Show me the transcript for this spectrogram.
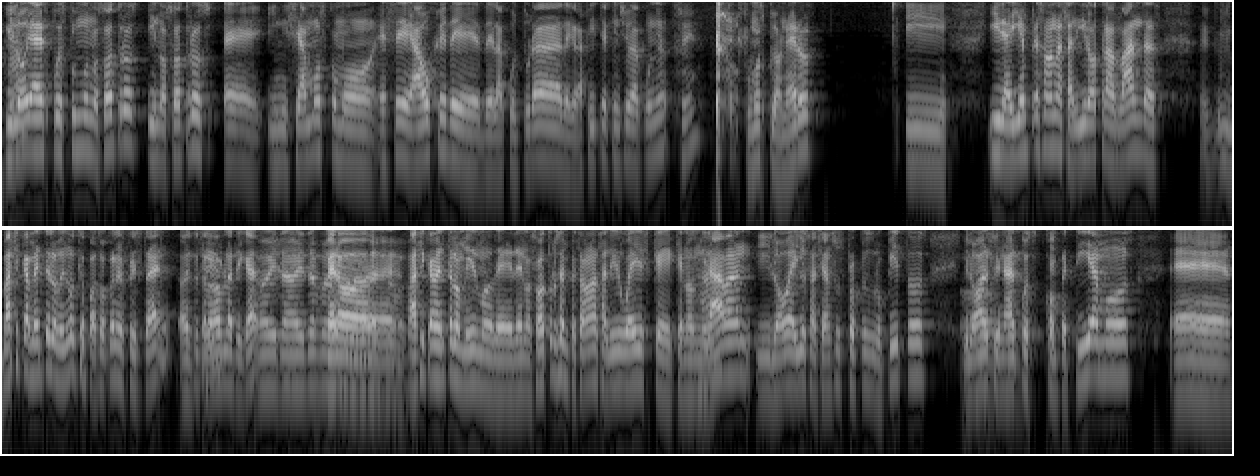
Y Ajá. luego ya después fuimos nosotros y nosotros eh, iniciamos como ese auge de, de la cultura de graffiti aquí en Ciudad Acuña. Sí. Fuimos pioneros y, y de ahí empezaron a salir otras bandas. Eh, Básicamente lo mismo que pasó con el freestyle. Ahorita te lo Sí. voy a platicar. Ahorita, ahorita Pero eh, básicamente lo mismo, de, de nosotros empezaron a salir güeyes que, que nos Ajá. miraban y luego ellos hacían sus propios grupitos y luego Oh, al final ok. pues competíamos. eh,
